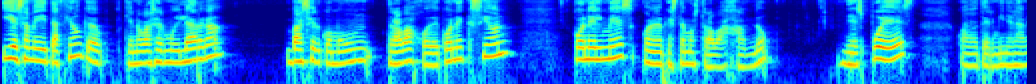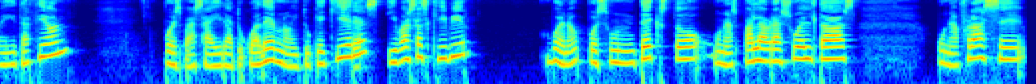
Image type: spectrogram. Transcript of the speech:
Y esa meditación, que, que no va a ser muy larga, va a ser como un trabajo de conexión con el mes con el que estemos trabajando. Después, cuando termine la meditación, pues vas a ir a tu cuaderno y tú qué quieres y vas a escribir bueno, pues un texto, unas palabras sueltas, una frase.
